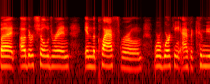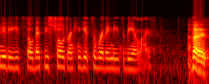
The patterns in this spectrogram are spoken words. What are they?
but other children in the classroom. We're working as a community so that these children can get to where they need to be in life. The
